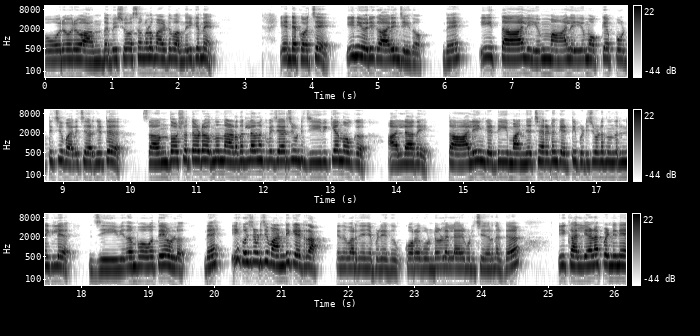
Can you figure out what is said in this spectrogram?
ഓരോരോ അന്ധവിശ്വാസങ്ങളുമായിട്ട് വന്നിരിക്കുന്നേ. എന്റെ കൊച്ചെ ഇനി ഒരു കാര്യം ചെയ്തോ. ദേ ഈ താലിയും മാലയും ഒക്കെ പൊട്ടിച്ച് വലിച്ചെറിഞ്ഞിട്ട് സന്തോഷത്തോടെ ഒന്നും നടന്നില്ല എന്നൊക്കെ വിചാരിച്ചുകൊണ്ട് ജീവിക്കാൻ നോക്ക്. അല്ലാതെ താലിയും കെട്ടി ഈ മഞ്ഞച്ചരടും കെട്ടി പിടിച്ചുകൊണ്ട് നിന്നിട്ടുണ്ടെങ്കിൽ ജീവിതം പോകത്തേ ഉള്ളു. ദേ ഈ കൊച്ചിനെ പിടിച്ച് വണ്ടി കേട്ടറാ എന്ന് പറഞ്ഞു കഴിഞ്ഞപ്പോഴേക്കും കുറേ ഗുണ്ടകളെല്ലാവരും കൂടി ചേർന്നിട്ട് ഈ കല്യാണ പെണ്ണിനെ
